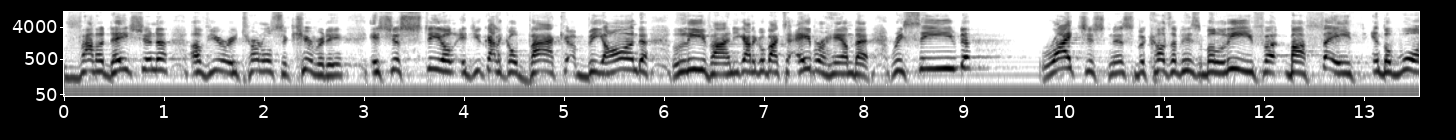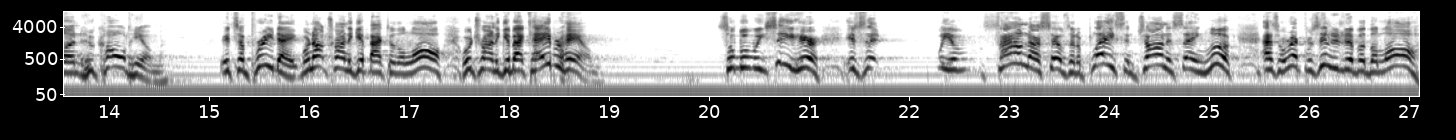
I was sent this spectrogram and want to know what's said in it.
validation of your eternal security. It's just still, it, you got to go back beyond Levi and you got to go back to Abraham that received righteousness because of his belief by faith in the one who called him. It's a predate. We're not trying to get back to the law, we're trying to get back to Abraham. So, what we see here is that we have found ourselves at a place, and John is saying, Look, as a representative of the law,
